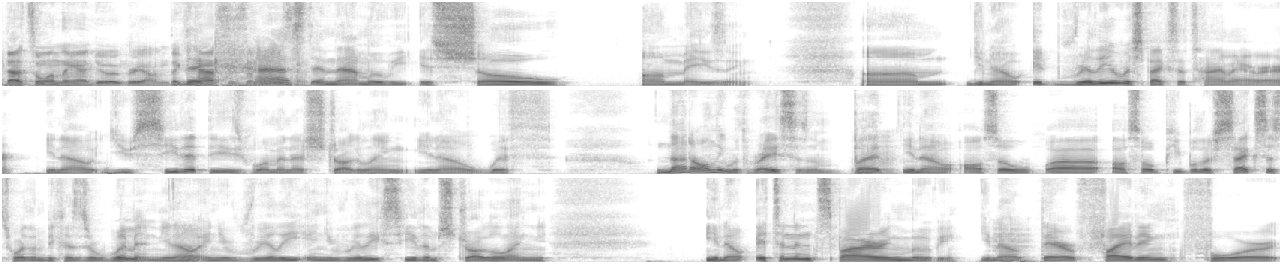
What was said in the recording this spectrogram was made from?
That's the one thing I do agree on. The, the cast cast, is amazing. in that movie is so amazing. Um, you know, it really respects the time error. You know, you see that these women are struggling, you know, with not only with racism, but Mm-hmm. you know, also uh also people are sexist toward them because they're women, you know, and you really and you really see them struggle and you know, it's an inspiring movie. You know, Mm-hmm. they're fighting for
